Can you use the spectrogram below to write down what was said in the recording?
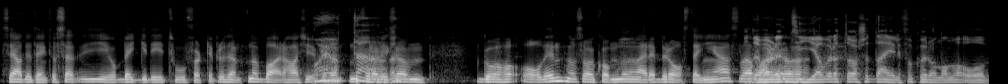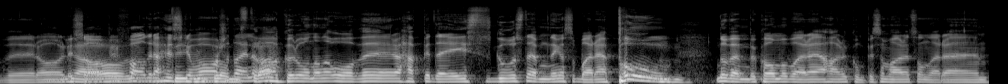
Så jeg hadde jo tenkt å gi opp begge de to 40 og bare ha 20 oh, ja, for å liksom gå all in. Og så kom den der bråstenginga. Så da Ja, det var den jo- tida hvor det var så deilig for koronaen var over. Og liksom, Ja, og fy fader, jeg husker det var så deilig. Ah, koronaen er over, happy days, god stemning. Og så bare boom! Mhm. November kom, og bare Jeg har en kompis som har et sånn derre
